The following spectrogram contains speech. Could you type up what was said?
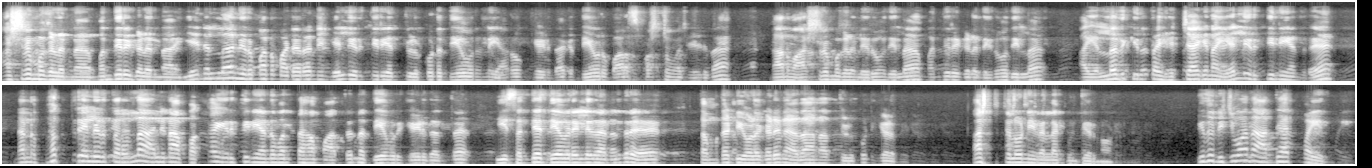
ಆಶ್ರಮಗಳನ್ನ, ಮಂದಿರಗಳನ್ನ ಏನೆಲ್ಲಾ ನಿರ್ಮಾಣ ಮಾಡ್ಯಾರ, ನೀವ್ ಎಲ್ಲಿ ಇರ್ತೀರಿ ಅಂತ ತಿಳ್ಕೊಂಡು ದೇವರನ್ನ ಯಾರೋ ಕೇಳಿದಾಗ, ದೇವರು ಬಹಳ ಸ್ಪಷ್ಟವಾಗಿ ಹೇಳಿದ, ನಾನು ಆಶ್ರಮಗಳಲ್ಲಿ ಇರೋದಿಲ್ಲ, ಮಂದಿರಗಳಲ್ಲಿ ಇರೋದಿಲ್ಲ, ಆ ಎಲ್ಲದಕ್ಕಿಂತ ಹೆಚ್ಚಾಗಿ ನಾ ಎಲ್ಲಿ ಇರ್ತೀನಿ ಅಂದ್ರೆ ನನ್ನ ಭಕ್ತರು ಎಲ್ಲಿರ್ತಾರಲ್ಲ ಅಲ್ಲಿ ನಾ ಪಕ್ಕ ಇರ್ತೀನಿ ಅನ್ನುವಂತಹ ಮಾತನ್ನ ದೇವ್ರಿಗೆ ಹೇಳಿದಂತ ಈ ಸದ್ಯ ದೇವರು ಎಲ್ಲಿದಾನಂದ್ರೆ ತಮ್ಮದಡ್ಡಿ ಒಳಗಡೆನೆ ಅದಾನ ಅಂತ ತಿಳ್ಕೊಂಡು ಹೇಳ್ಬೇಕು. ಅಷ್ಟು ಚಲೋ ನೀವೆಲ್ಲ ಕುಂತೀರಿ ನೋಡ್ರಿ. ಇದು ನಿಜವಾದ ಆಧ್ಯಾತ್ಮ ಇದು.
